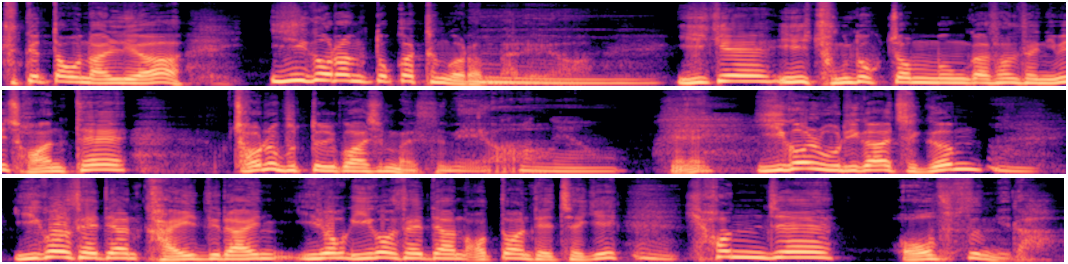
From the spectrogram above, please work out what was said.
죽겠다고 난리야? 이거랑 똑같은 거란 말이에요. 음. 이게 이 중독 전문가 선생님이 저한테 저를 붙들고 하신 말씀이에요. 그렇네요. 예? 이걸 우리가 지금 음. 이것에 대한 가이드라인, 이것에 대한 어떠한 대책이 음. 현재 없습니다.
